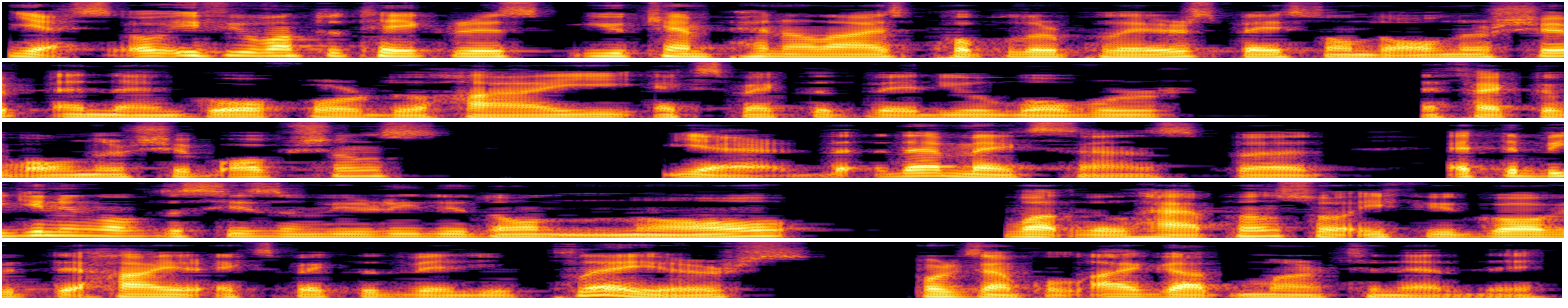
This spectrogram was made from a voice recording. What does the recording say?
yes, oh, if you want to take risk, you can penalize popular players based on the ownership and then go for the high expected value, lower effective ownership options. Yeah, th- that makes sense. But at the beginning of the season, we really don't know what will happen. So if you go with the higher expected value players, for example, I got Martinelli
